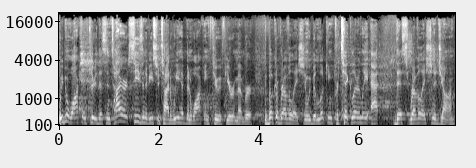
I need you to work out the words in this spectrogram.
We've been walking through this entire season of Eastertide. We have been walking through, if you remember, the book of Revelation. We've been looking particularly at this Revelation of John.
